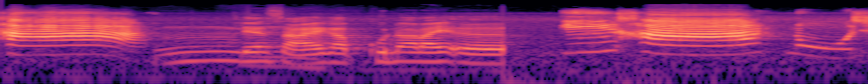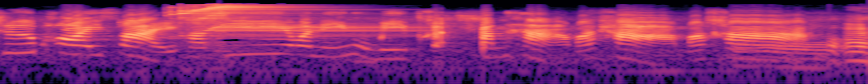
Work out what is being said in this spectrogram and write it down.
ค่ะอืม เรียนสายกับคุณอะไรเอ่ยพี่คะหนูชื่อพลอยใสค่ะพี่วันนี้หนูมีปัญหามาถามอะค่ะ อะ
